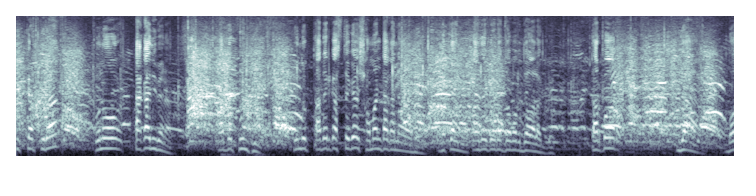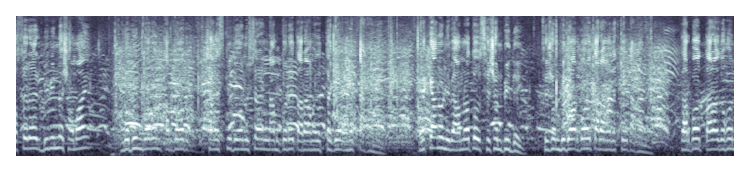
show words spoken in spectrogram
শিক্ষার্থীরা কোনো টাকা দিবে না, তাদের ফুল ফি কিন্তু তাদের কাছ থেকে সমান টাকা নেওয়া হয় কেন? তাদেরকে এটা জবাব দেওয়া লাগবে। তারপর, যা, বছরের বিভিন্ন সময় নবীনবরণ তারপর সাংস্কৃতিক অনুষ্ঠানের নাম করে তারা আমাদের থেকে অনেক টাকা নেয়। এটা কেন নেবে? আমরা তো সেশন ফি দিই। সেশন ফি দেওয়ার পরে তারা আমাদের থেকে টাকা নেয়। তারপর তারা যখন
